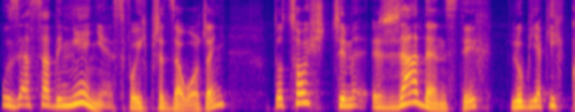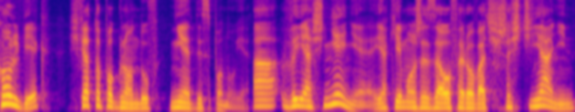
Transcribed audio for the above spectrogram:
uzasadnienie swoich przedzałożeń to coś, czym żaden z tych lub jakichkolwiek światopoglądów nie dysponuje. A wyjaśnienie, jakie może zaoferować chrześcijanin,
